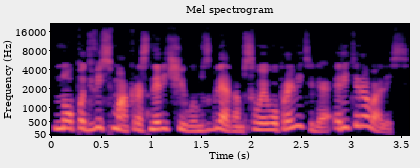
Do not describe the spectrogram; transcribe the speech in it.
но под весьма красноречивым взглядом своего правителя ретировались.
